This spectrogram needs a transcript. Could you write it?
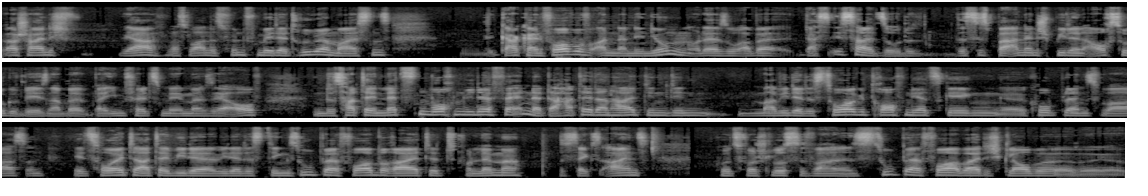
wahrscheinlich, ja, was waren das, fünf Meter drüber meistens gar kein Vorwurf an, an den Jungen oder so, aber das ist halt so. Das ist bei anderen Spielern auch so gewesen, aber bei ihm fällt es mir immer sehr auf. Und das hat er in den letzten Wochen wieder verändert. Da hat er dann halt den, den mal wieder das Tor getroffen, jetzt gegen äh, Koblenz war es. Und jetzt heute hat er wieder, wieder das Ding super vorbereitet von Lemmer, das 6-1. Kurz vor Schluss, das war eine super Vorarbeit. Ich glaube, äh,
